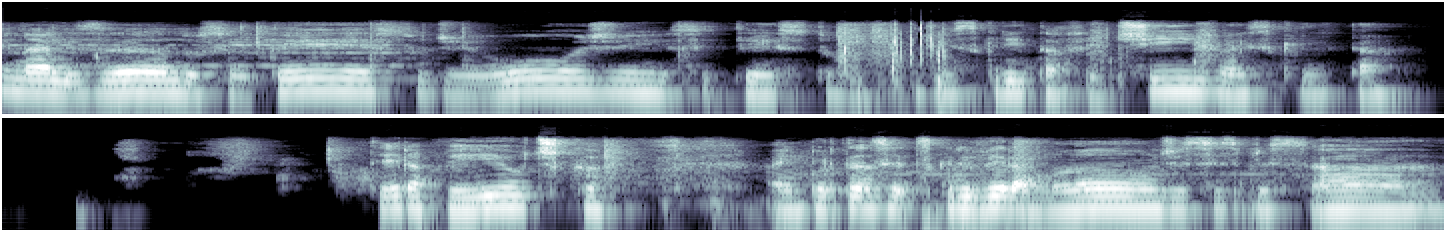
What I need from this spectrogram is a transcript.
Finalizando o seu texto de hoje, esse texto de escrita afetiva, escrita terapêutica, a importância de escrever à mão, de se expressar,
